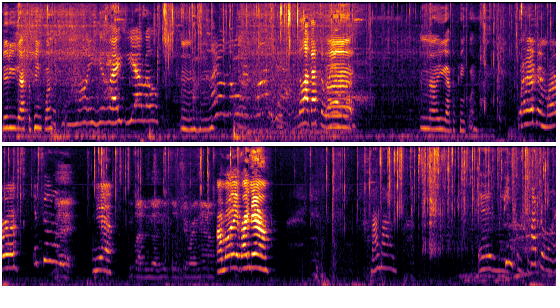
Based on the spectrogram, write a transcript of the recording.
Dude, you got the pink one? Mommy, you like yellow? Mm-hmm. I don't know what mine is. No, I got the Uh, one. No, you got the pink one. What happened, Myra? It feels like Yeah, You about to do your YouTube shit right now? I'm on it right now. my mom. Is my Pink pepper one.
